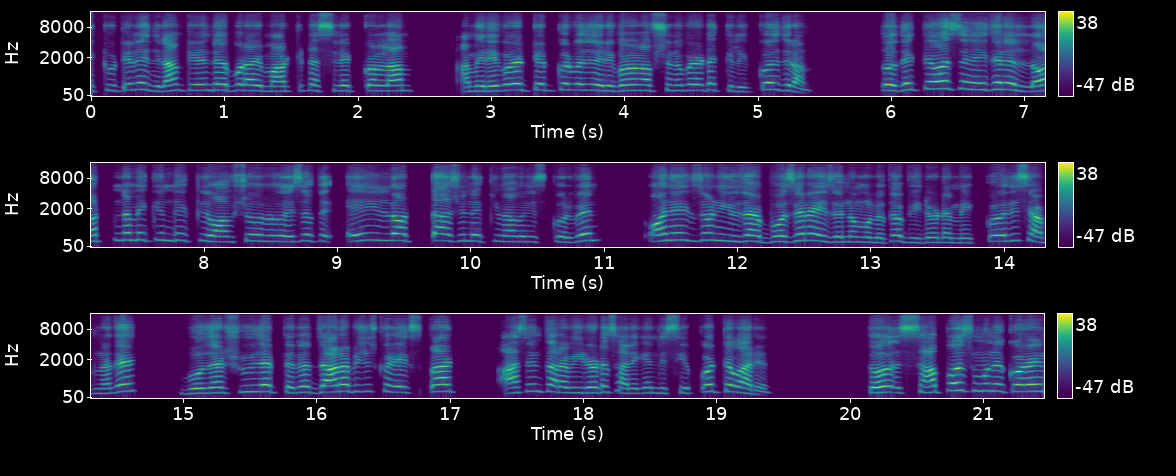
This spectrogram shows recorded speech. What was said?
একটু টেনে দিলাম। টেনে দেওয়ার পর আমি মার্কেটটা সিলেক্ট করলাম। আমি রেগুলার ট্রেড করব, যে রেগুলার অপশনের উপরে একটা ক্লিক করে দিলাম। তো দেখতে পাচ্ছেন, এখানে লট নামে কিন্তু একটি অপশন রয়েছে। তো এই লটটা আসলে কীভাবে ইউজ করবেন? অনেকজন ইউজার বোঝে না এই জন্য মূলত ভিডিওটা মেক করে দিচ্ছি আপনাদের বোঝার সুবিধার্থে। তো যারা বিশেষ করে এক্সপার্ট আছেন, তারা ভিডিওটা চালিয়ে কিন্তু সেভ করতে পারেন। তো সাপোজ মনে করেন,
